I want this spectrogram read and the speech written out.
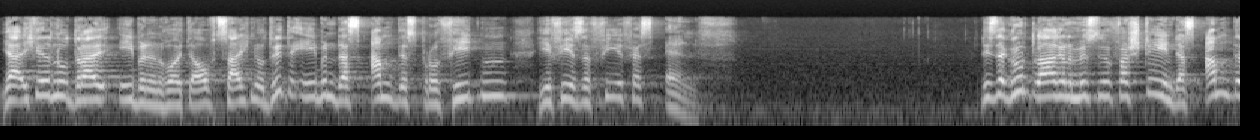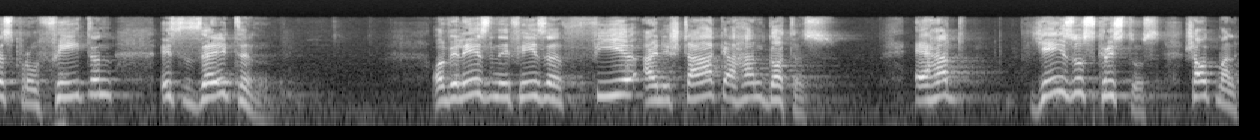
Ja, ich werde nur drei Ebenen heute aufzeichnen. Und dritte Ebene, das Amt des Propheten, Epheser 4, Vers 11. Diese Grundlagen müssen wir verstehen. Das Amt des Propheten ist selten. Und wir lesen in Epheser 4 eine starke Hand Gottes. Er hat Jesus Christus. Schaut mal,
